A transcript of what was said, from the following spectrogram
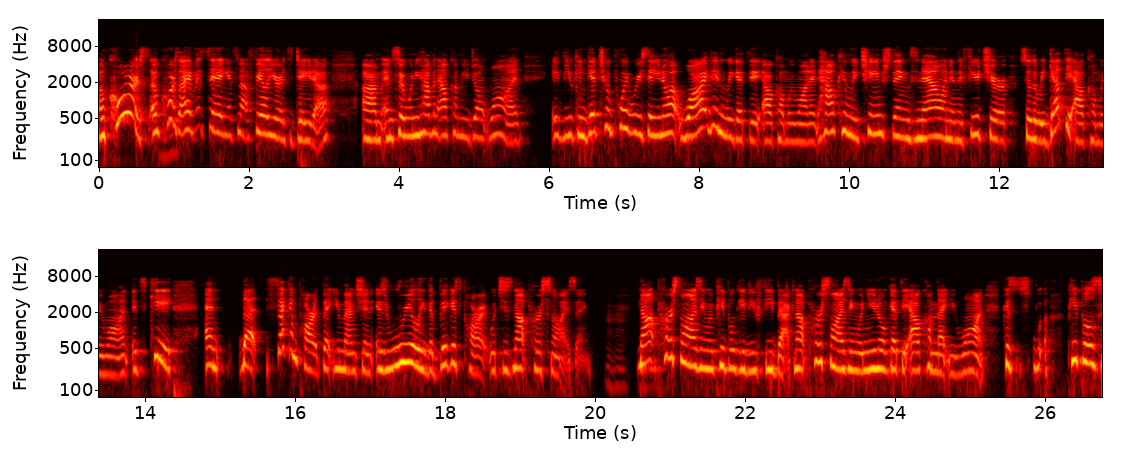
Of course, of course. I have it saying it's not failure, it's data. Um, and so when you have an outcome you don't want, if you can get to a point where you say, you know what, why didn't we get the outcome we wanted? How can we change things now and in the future so that we get the outcome we want? It's key. And that second part that you mentioned is really the biggest part, which is not personalizing. Mm-hmm. Not personalizing when people give you feedback, not personalizing when you don't get the outcome that you want. Because people's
